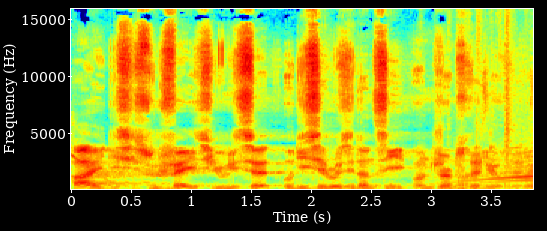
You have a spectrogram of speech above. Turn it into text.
Hi, this is Sulfate. You listen Odyssey Residency on Drums Radio.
